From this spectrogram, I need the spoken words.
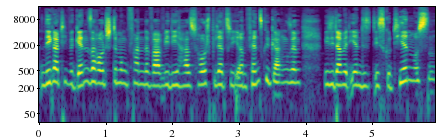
negative Gänsehautstimmung fand, war, wie die HSV-Spieler zu ihren Fans gegangen sind, wie sie da mit ihnen dis diskutieren mussten,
